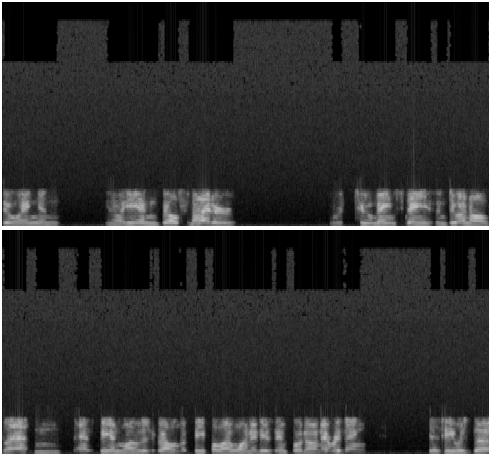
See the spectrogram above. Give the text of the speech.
doing, and you know he and Bill Snyder were two mainstays in doing all that. And as being one of the development people, I wanted his input on everything because he was the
